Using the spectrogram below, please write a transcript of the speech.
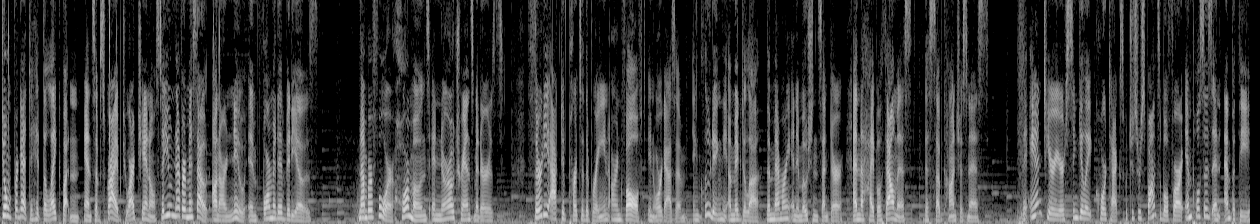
don't forget to hit the like button and subscribe to our channel so you never miss out on our new informative videos. Number 4. Hormones and neurotransmitters. 30 active parts of the brain are involved in orgasm, including the amygdala, the memory and emotion center, and the hypothalamus, the subconsciousness. The anterior cingulate cortex, which is responsible for our impulses and empathy,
